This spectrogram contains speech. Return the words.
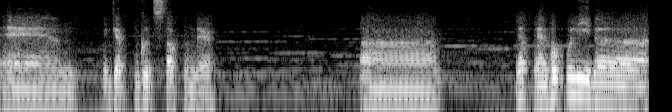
and you get good stuff from there. Uh, yep, and hopefully the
